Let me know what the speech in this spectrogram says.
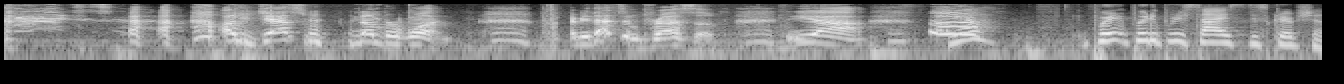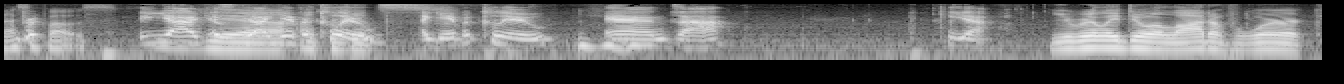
On guess number one. I mean, that's impressive. Yeah. Uh, Yeah. Pretty, pretty precise description, I suppose. Yeah, I guess yeah, I gave I a think clue. I gave a clue. And, uh, yeah. You really do a lot of work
